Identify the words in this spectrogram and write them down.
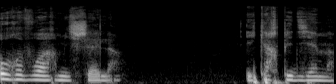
Au revoir Michel et carpe diem.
